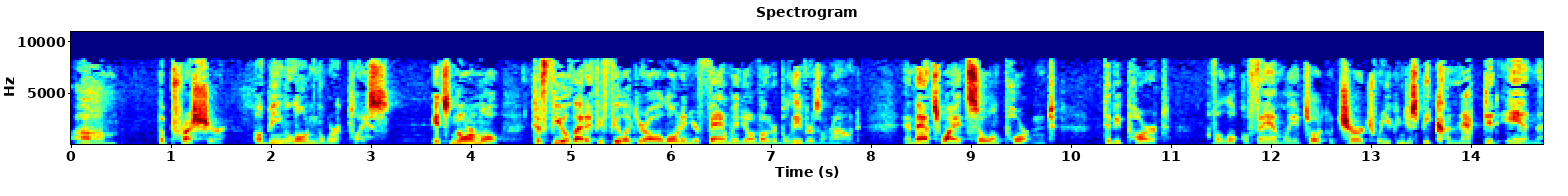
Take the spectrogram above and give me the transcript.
um, the pressure of being alone in the workplace. It's normal to feel that if you feel like you're all alone in your family and you don't have other believers around. And that's why it's so important to be part of a local family, a local church where you can just be connected in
